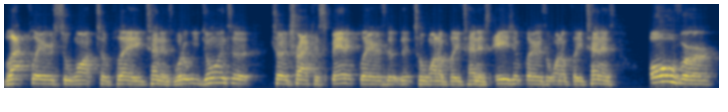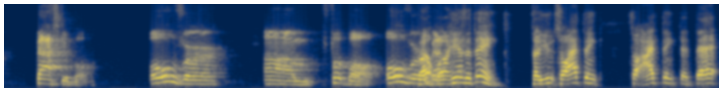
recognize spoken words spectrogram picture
black players to want to play tennis? What are we doing to to attract Hispanic players that, that to want to play tennis, Asian players that want to play tennis over basketball, over um, football, over. Well, well, here's the thing. So you, so I think, so I think that that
